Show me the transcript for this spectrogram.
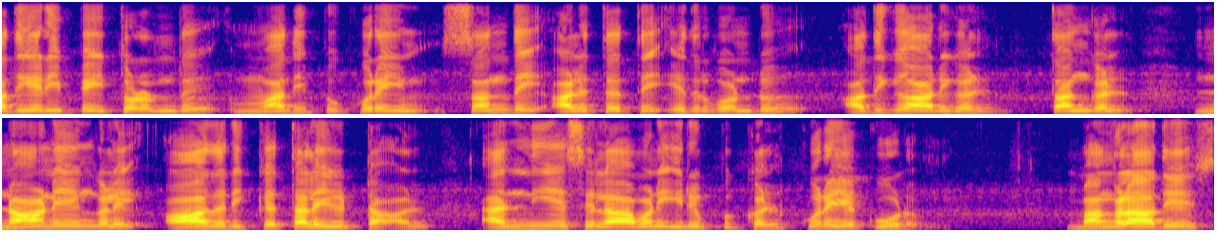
அதிகரிப்பை தொடர்ந்து மதிப்பு குறையும் சந்தை அழுத்தத்தை எதிர்கொண்டு அதிகாரிகள் தங்கள் நாணயங்களை ஆதரிக்க தலையிட்டால் அந்நிய செலாவணி இருப்புக்கள் குறையக்கூடும். பங்களாதேஷ்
